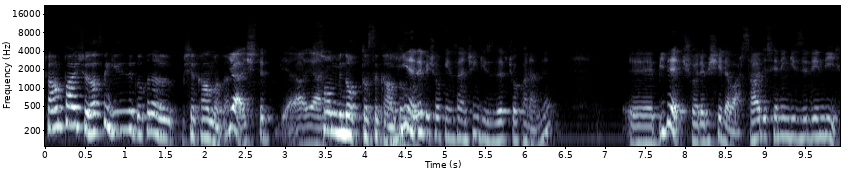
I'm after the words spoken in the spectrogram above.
şu an paylaşıyor. Aslında gizlilik o kadar bir şey kalmadı. Ya işte ya yani Son bir noktası kaldı. yine bu. de birçok insan için gizlilik çok önemli. Ee, bir de şöyle bir şey de var. Sadece senin gizliliğin değil.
